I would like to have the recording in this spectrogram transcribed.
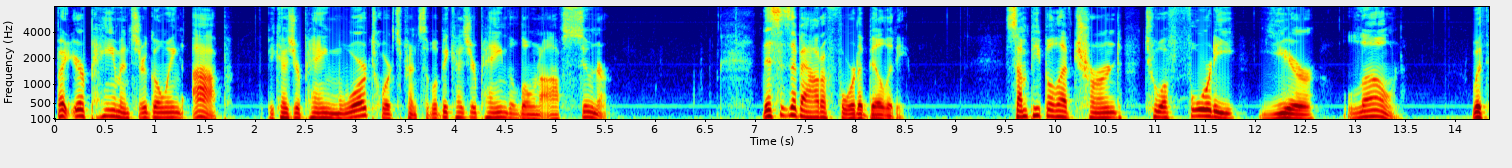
but your payments are going up because you're paying more towards principal because you're paying the loan off sooner. This is about affordability. Some people have turned to a 40 year loan with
